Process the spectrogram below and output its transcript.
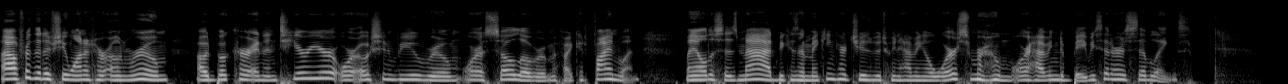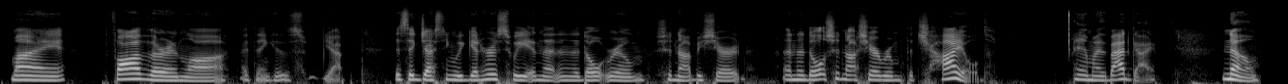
I offered that if she wanted her own room, I would book her an interior or ocean view room or a solo room if I could find one. My oldest is mad because I'm making her choose between having a worse room or having to babysit her siblings. My father in law, I think is, yeah, is suggesting we get her a suite and that an adult room should not be shared. An adult should not share a room with a child. Am I the bad guy? No,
